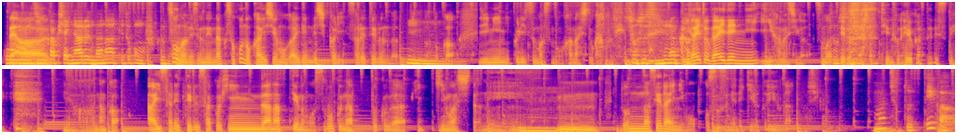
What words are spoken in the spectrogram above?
こういう人格者になるんだなってとこも含め。そうなんですよね。なんかそこの回収も外伝でしっかりされてるんだっていうのとか、うん、地味にクリスマスの話とかもね。そうですねなんか。意外と外伝にいい話が詰まってるんだなっていうのが良かったですね。いやーなんか愛されてる作品だなっていうのもすごく納得がいきましたね。うん。どんな世代にもおすすめできるというかまあちょっと絵が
